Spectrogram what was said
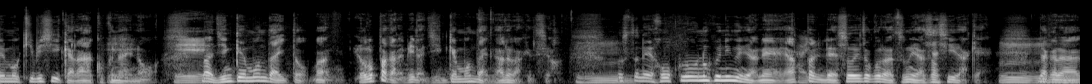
めも厳しいから、国内の、えー、まあ、人権問題と、まあ、ヨーロッパから見れば人権問題になるわけですよ。そうするとね、北欧の国々はね、やっぱりね、はい、そういうところはすごい優しいわけ。だからあ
